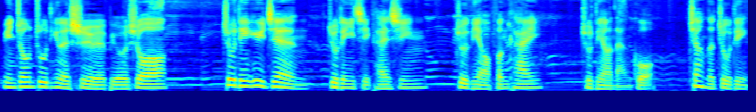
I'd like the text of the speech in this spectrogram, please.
命中注定的事，比如说，注定遇见，注定一起开心，注定要分开，注定要难过，这样的注定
